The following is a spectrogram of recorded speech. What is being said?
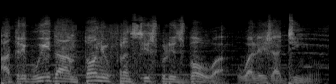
atribuída a Antônio Francisco Lisboa, o Aleijadinho.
